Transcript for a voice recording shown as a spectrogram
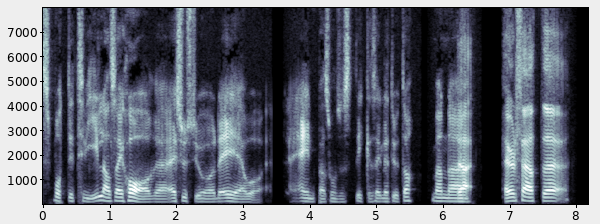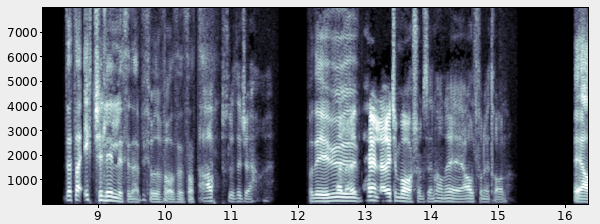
smått i tvil. Altså, jeg har eh, Jeg syns jo det er jo én person som stikker seg litt ut, da. Men uh, Ja. Jeg vil si at uh, dette er ikke Lilly sin episode, for å si det sånn. absolutt ikke. Fordi hun Heller, heller ikke Marshall sin. Han er altfor nøytral. Ja.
